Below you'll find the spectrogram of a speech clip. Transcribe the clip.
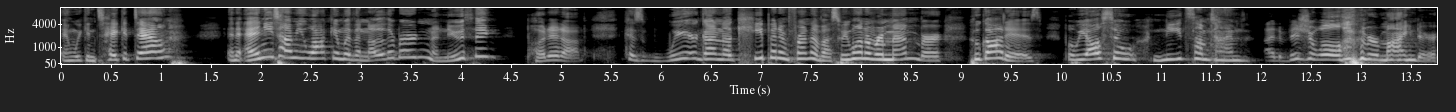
And we can take it down. And anytime you walk in with another burden, a new thing, put it up. Because we're going to keep it in front of us. We want to remember who God is. But we also need sometimes a visual reminder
